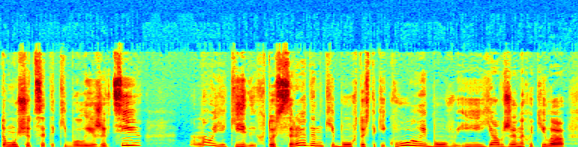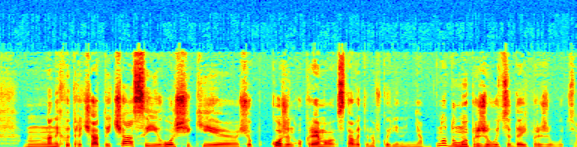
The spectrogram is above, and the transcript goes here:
Тому що це такі були живці, ну, які хтось серединки був, хтось такий кволий був, і я вже не хотіла на них витрачати час і горщики, щоб кожен окремо ставити на вкорінення. Ну, думаю, приживуться, да й приживуться.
